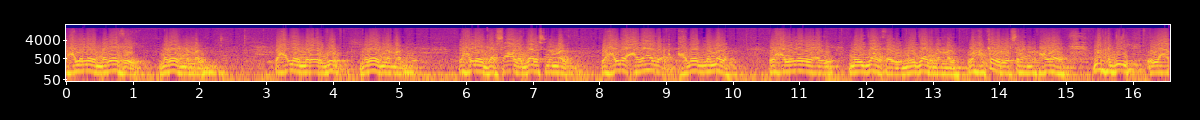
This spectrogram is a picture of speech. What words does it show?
waxaa la leeyahay mareerey mareerna male waxaa leeyahay mareer gur mareerna male waxaa leeyahay garsaale garasna male waxaa leeyahay cadaada cadeedna male waxaa la leeyahay maydaag qabi maydaagna male waxaan ka warwarsanahay marka waxaa waaye. Mar haddii ilaa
